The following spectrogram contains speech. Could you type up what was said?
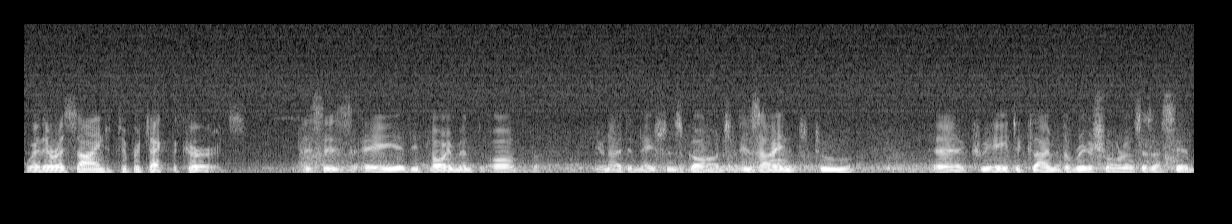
where they're assigned to protect the Kurds. This is a deployment of United Nations Guards designed to uh, create a climate of reassurance, as I said,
